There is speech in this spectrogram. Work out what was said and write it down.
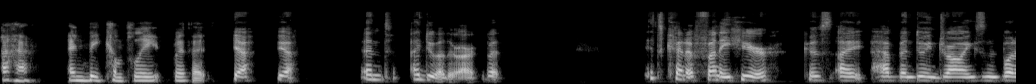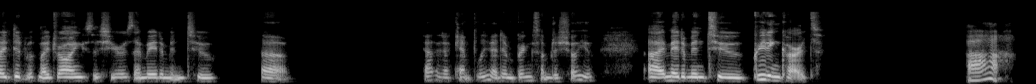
uh huh. and be complete with it? Yeah. Yeah. And I do other art, but it's kind of funny here because I have been doing drawings, and what I did with my drawings this year is I made them into uh, God, I can't believe I didn't bring some to show you. I made them into greeting cards. Ah,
